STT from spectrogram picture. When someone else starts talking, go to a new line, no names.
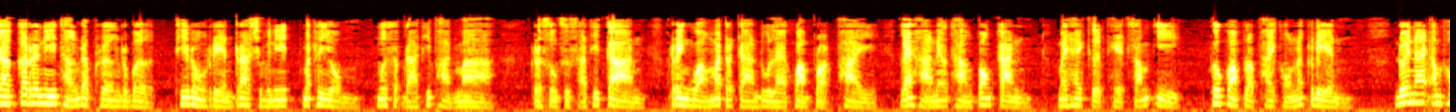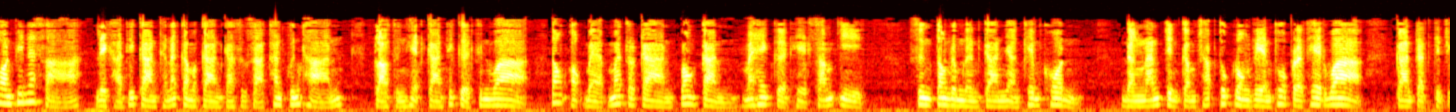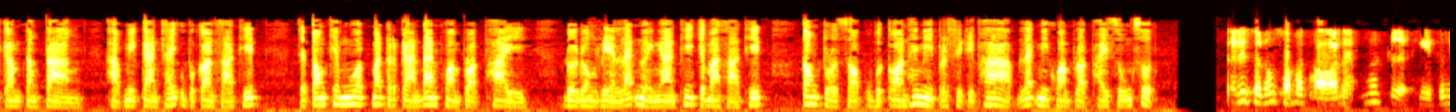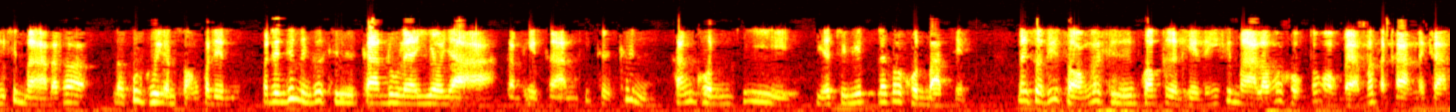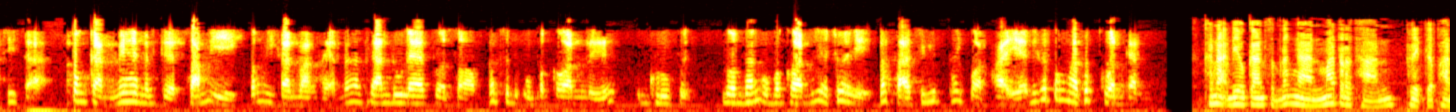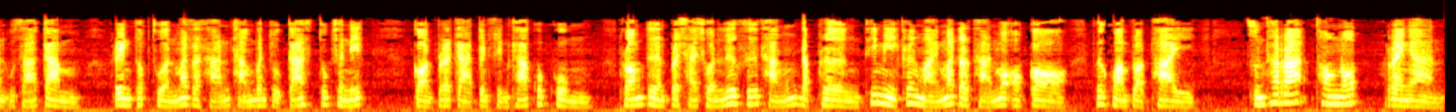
จากกรณีถังดับเพลิงระเบิดที่โรงเรียนราชวินิตมัธยม เมื่อสัปดาห์ที่ผ่านมา กระทรวงศึกษาธิการ เร่งวางมาตรการดูแลความปลอดภัย และหาแนวทางป้องกัน ไม่ให้เกิดเหตุซ้ำอีก เพื่อความปลอดภัยของนักเรียน โดยนายอัมพรพินสาเลขาธิการคณะกรรมการการศึกษาขั้นพื้นฐาน กล่าวถึงเหตุการณ์ที่เกิดขึ้นว่า ต้องออกแบบมาตรการป้องกัน ไม่ให้เกิดเหตุซ้ำอีก ซึ่งต้องดำเนินการอย่างเข้มข้น ดังนั้นจึงกำชับทุกโรงเรียนทั่วประเทศว่า การจัดกิจกรรมต่างๆ หากมีการใช้อุปกรณ์สาธิต จะต้องเข้มงวดมาตรการด้านความปลอดภัย โดยโรงเรียนและหน่วยงานที่จะมาสาธิต ต้องตรวจสอบอุปกรณ์ให้มีประสิทธิภาพ และมีความปลอดภัยสูงสุด
แต่ในส่วนของสปทเนี่ยเมื่อเกิดเหตุตรงนี้ขึ้นมา แล้วก็เราพูดคุยกันสองประเด็น ประเด็นที่หนึ่งก็คือการดูแลเยียวยากับเหตุการณ์ที่เกิดขึ้น ทั้งคนที่เสียชีวิตและก็คนบาดเจ็บ ในส่วนที่สองก็คือพอเกิดเหตุอย่างนี้ขึ้นมา เราก็คงต้องออกแบบมาตรการในการที่จะป้องกันไม่ให้มันเกิดซ้ำอีก ต้องมีการวางแผนเรื่องการดูแลตรวจสอบวัสดุอุปกรณ์ หรือคุณครูฝึกรวมทั้งอุปกรณ์ที่จะช่วยรักษาชีวิตให้ปลอดภัยอันนี้ก็ต้องมาทบทวนกัน
ขณะเดียวกันสำนักงานมาตรฐานผลิตภัณฑ์อุตสาหกรรม เร่งทบทวนมาตรฐานถังบรรจุก๊าซทุกชนิด ก่อนประกาศเป็นสินค้าควบคุม ร้อมเตือนประชาชนเลือกซื้อถังดับเพลิง ที่มีเครื่องหมายมาตรฐานมอก เพื่อความปลอดภัย สุนทระ ทองนบ รายงาน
